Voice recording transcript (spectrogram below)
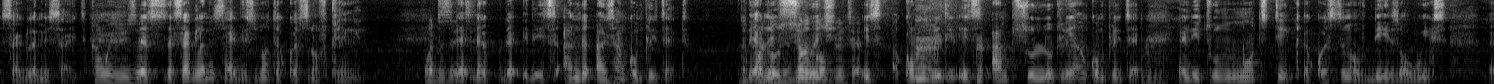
Saglemi site. Can we use it? The, the Saglemi site is not a question of cleaning. What is it? The, the, the, it's, under, it's uncompleted. The there project no is sewage. uncompleted. It's completely. it's absolutely uncompleted, mm. and it will not take a question of days or weeks uh,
